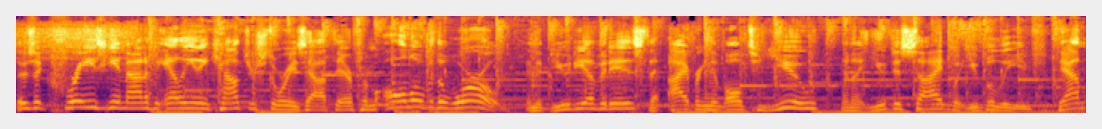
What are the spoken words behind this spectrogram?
There's a crazy amount of alien encounter stories out there from all over the world. And the beauty of it is that I bring them all to you and let you decide what you believe. Download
